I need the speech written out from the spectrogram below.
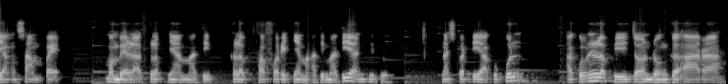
yang sampai membela klubnya mati klub favoritnya mati-matian gitu. Nah seperti aku pun aku ini lebih condong ke arah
